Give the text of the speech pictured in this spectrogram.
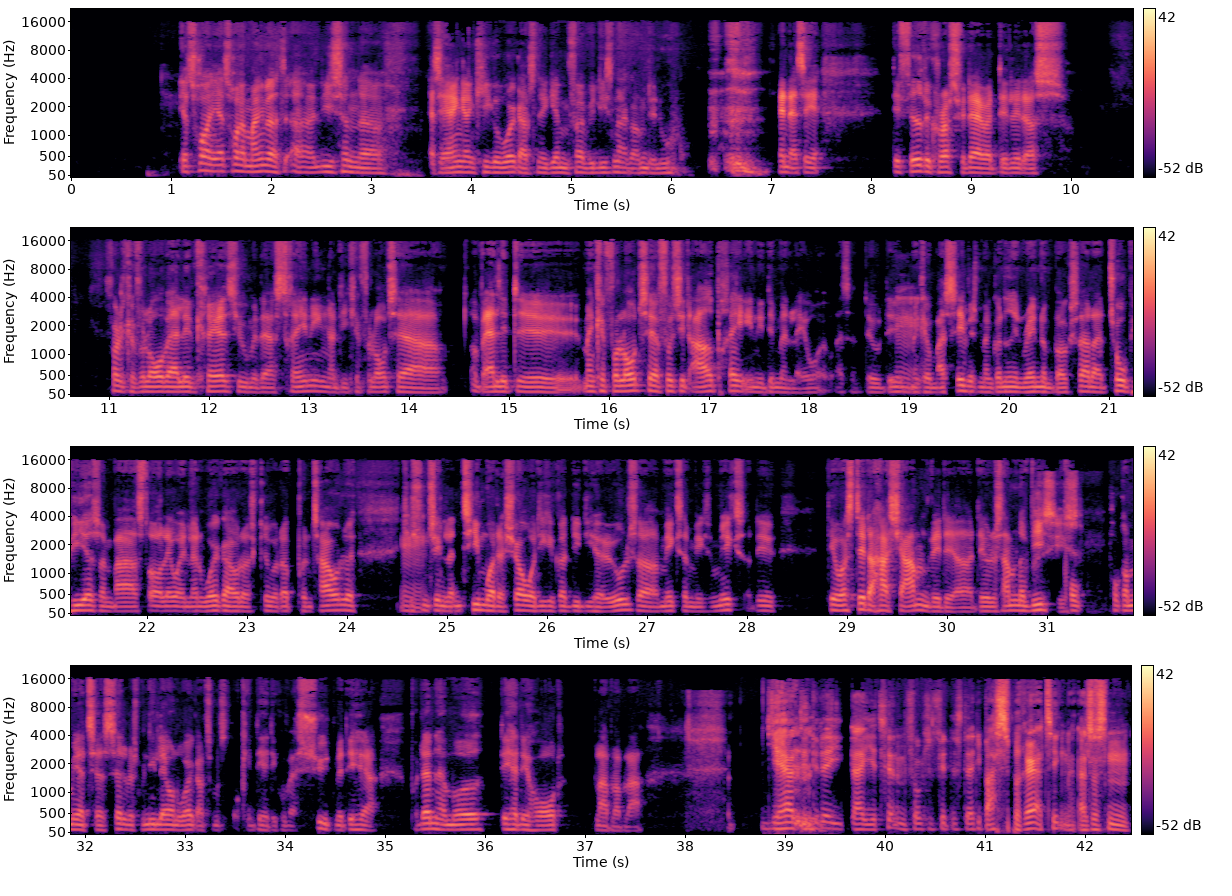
Jeg tror, jeg tror, jeg mangler uh, lige sådan, uh, altså jeg har ikke engang kigget workoutsene igennem, før vi lige snakker om det nu. Men altså, ja, det fede ved CrossFit er jo, at det er lidt også, folk kan få lov at være lidt kreative med deres træning, og de kan få lov til at, at være lidt, øh, man kan få lov til at få sit eget præg ind i det, man laver. jo. Altså, det er jo det, Mm. man kan jo bare se, hvis man går ned i en random box, så er der to piger, som bare står og laver en eller anden workout og skriver det op på en tavle. De mm. synes en eller anden teamwork er sjov, og de kan godt lide de her øvelser, og mix og mix og mix, og det, det er jo også det, der har charmen ved det, og det er jo det samme, når vi Præcis. Pro- programmerer til os selv, hvis man lige laver en workout, så man siger, okay, det her, det kunne være sygt med det her, på den her måde, det her, det er hårdt, bla bla bla. Ja, det er det, der, der er irriterende med functional fitness, det er, at de bare separerer tingene. Altså sådan,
